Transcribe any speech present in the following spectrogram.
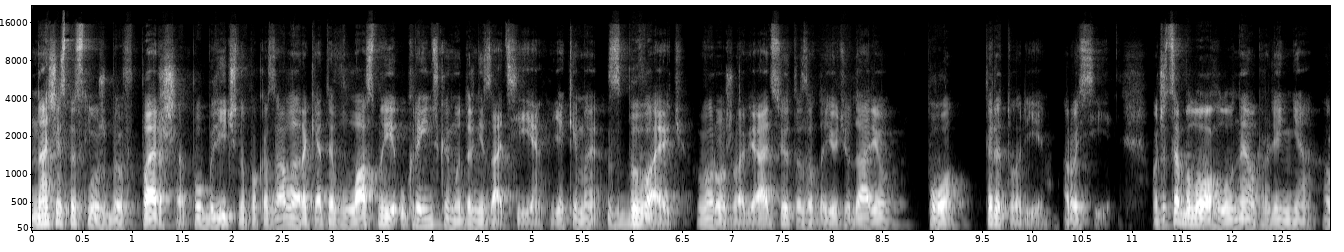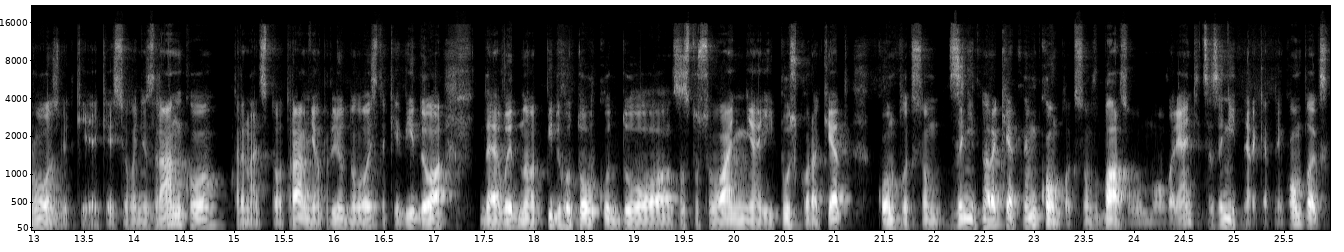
Наші спецслужби вперше публічно показали ракети власної української модернізації, якими збивають ворожу авіацію та завдають ударів по території Росії. Отже, це було головне управління розвідки, яке сьогодні зранку, 13 травня, оприлюднило ось таке відео, де видно підготовку до застосування і пуску ракет комплексом зенітно-ракетним комплексом в базовому варіанті. Це зенітний ракетний комплекс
